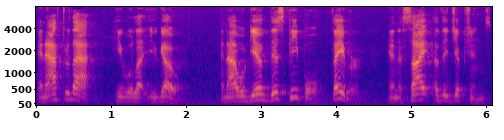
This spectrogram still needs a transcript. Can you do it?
And after that he will let you go. And I will give this people favor in the sight of the Egyptians.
